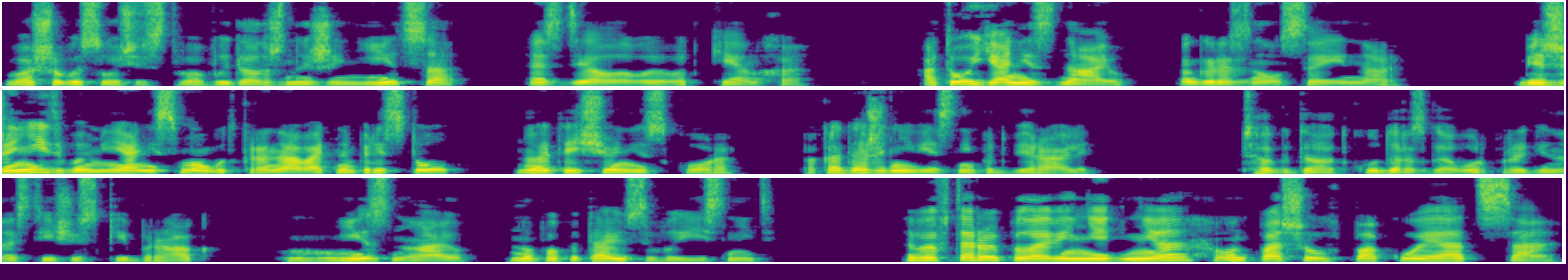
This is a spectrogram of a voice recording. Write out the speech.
«Ваше Высочество, вы должны жениться?» – сделал вывод Кенха. «А то я не знаю», – огрызнулся Эйнар. «Без женитьбы меня не смогут короновать на престол, но это еще не скоро, пока даже невест не подбирали». «Тогда откуда разговор про династический брак?» «Не знаю, но попытаюсь выяснить». Во второй половине дня он пошел в покои отца.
